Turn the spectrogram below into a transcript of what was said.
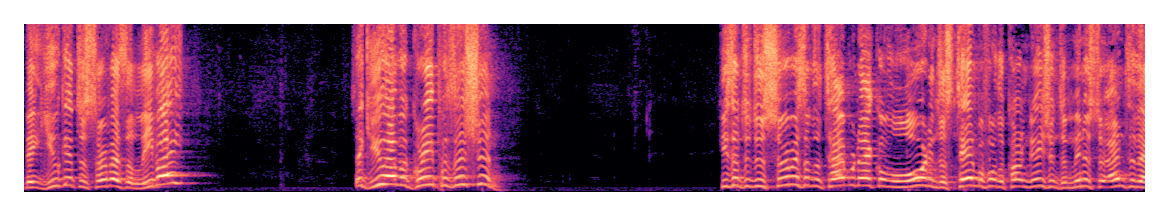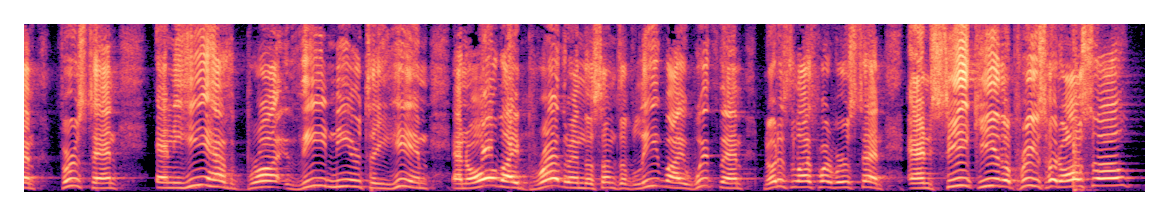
that you get to serve as a Levite? It's like you have a great position. He said to do service of the tabernacle of the Lord and to stand before the congregation to minister unto them. Verse 10 and he hath brought thee near to him, and all thy brethren, the sons of Levi, with them. Notice the last part of verse 10 and seek ye the priesthood also.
